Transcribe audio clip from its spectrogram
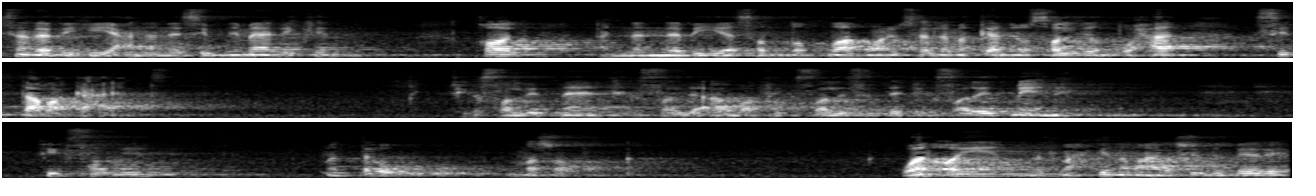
بسنده عن أنس بن مالك قال أن النبي صلى الله عليه وسلم كان يصلي الضحى ست ركعات. فيك تصلي اثنين فيك تصلي أربعة فيك تصلي ستة فيك تصلي ثمانية فيك تصلي أنت ونشاطك. وان قايم مثل ما حكينا مع رشيد امبارح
